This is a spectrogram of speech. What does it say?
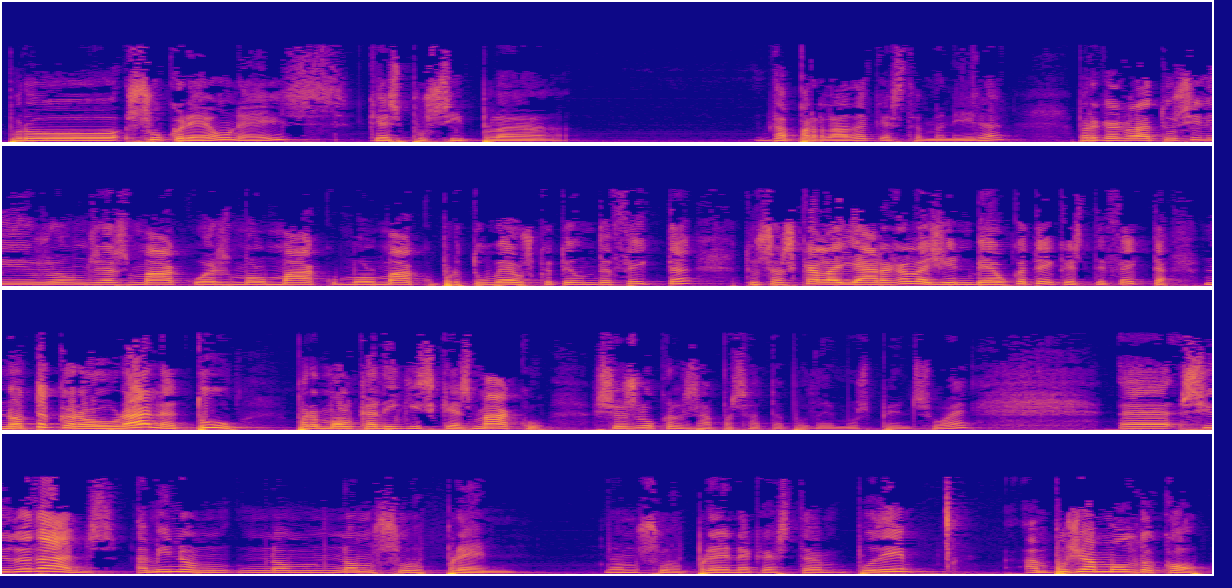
però s'ho creuen ells que és possible de parlar d'aquesta manera perquè clar, tu si li dius a uns és maco és molt maco, molt maco, però tu veus que té un defecte tu saps que a la llarga la gent veu que té aquest defecte no te creuran a tu per molt que diguis que és maco això és el que els ha passat a Podemos penso eh? Eh, Ciutadans a mi no, no, no em sorprèn no em sorprèn aquesta poder han pujat molt de cop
